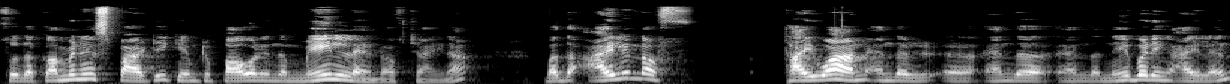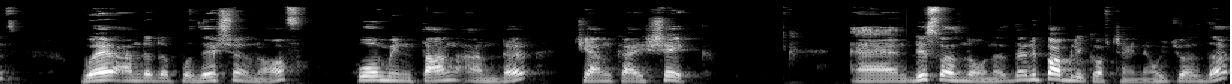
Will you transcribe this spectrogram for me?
So, the Communist Party came to power in the mainland of China, but the island of Taiwan and the uh, and the and the neighboring islands were under the possession of Kuomintang under Chiang Kai-shek. And this was known as the Republic of China, which was the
